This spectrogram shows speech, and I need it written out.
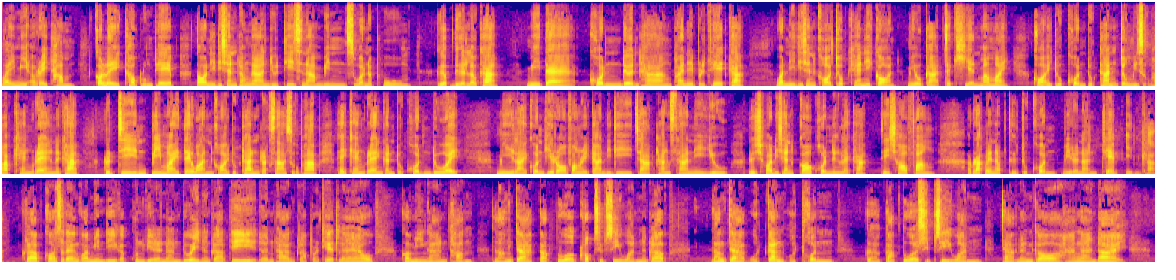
ไม่มีอะไรทำก็เลยเข้ากรุงเทพ ตอนนี้ดิฉันทำงานอยู่ที่สนามบินสุวรรณภูมิ เกือบเดือนแล้วค่ะ มีแต่คนเดินทางภายในประเทศค่ะ วันนี้ดิฉันขอจบแค่นี้ก่อน มีโอกาสจะเขียนมาใหม่ ขอให้ทุกคนทุกท่านจงมีสุขภาพแข็งแรงนะคะตรุษจีนปีใหม่ไต้หวันขอให้ทุกท่านรักษาสุขภาพให้แข็งแรงกันทุกคนด้วย มีหลายคนที่รอฟังรายการดีๆ จากทางสถานีอยู่ โดยเฉพาะดิฉันก็คนหนึ่งแหละค่ะ ที่ชอบฟัง รักและนับถือทุกคนวีรนันเทพอินค่ะครับขอแสดงความยินดีกับคุณวีรนันด้วยนะครับที่เดินทางกลับประเทศแล้ว ก็มีงานทำหลังจากกักตัวครบ 14 วันนะครับ หลังจากอดกั้นอดทนกักตัว 14 วัน จากนั้นก็หางานได้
